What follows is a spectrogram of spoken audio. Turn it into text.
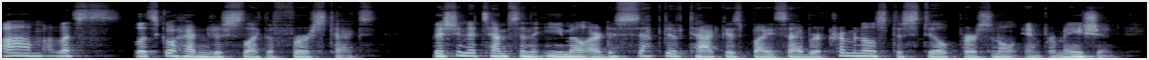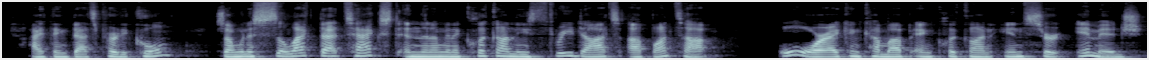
um, let's let's go ahead and just select the first text. Phishing attempts in the email are deceptive tactics by cyber criminals to steal personal information. I think that's pretty cool. So I'm going to select that text and then I'm going to click on these three dots up on top, or I can come up and click on insert image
